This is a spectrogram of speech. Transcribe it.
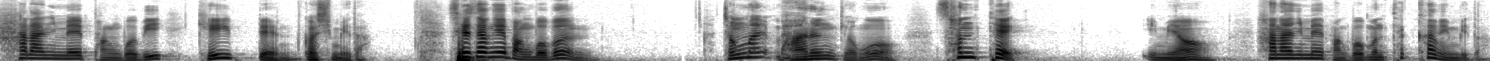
하나님의 방법이 개입된 것입니다. 세상의 방법은 정말 많은 경우 선택이며 하나님의 방법은 택함입니다.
